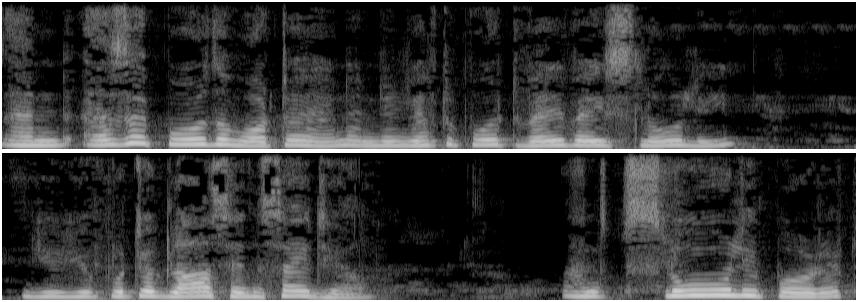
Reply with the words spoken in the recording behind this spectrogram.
And as I pour the water in, and you have to pour it very, very slowly, you, you put your glass inside here and slowly pour it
